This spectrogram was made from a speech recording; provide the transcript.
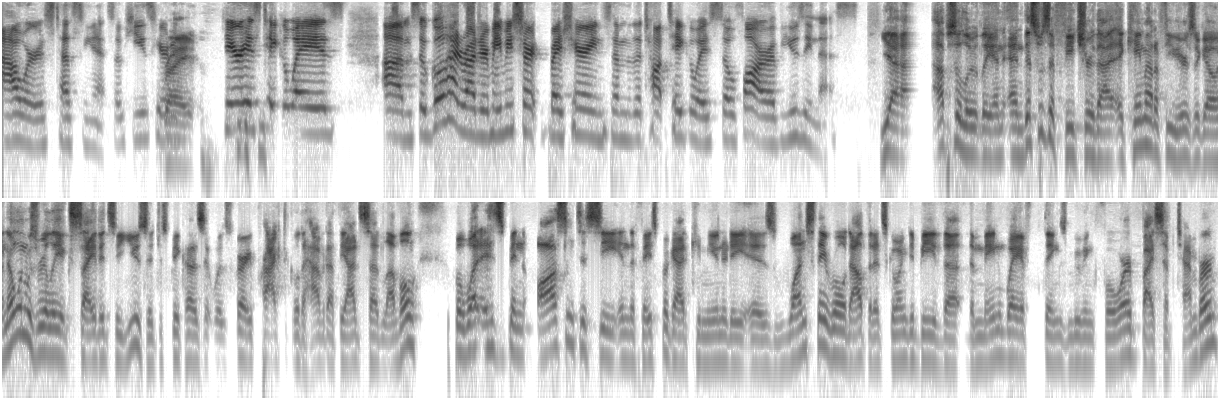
hours testing it. So he's here right. to share his takeaways. Um, so go ahead roger. Maybe start by sharing some of the top takeaways so far of using this. Yeah Absolutely. And, and this was a feature that it came out a few years ago. No one was really excited to use it just because it was very practical to have it at the ad set level. But what has been awesome to see in the Facebook ad community is once they rolled out that it's going to be the, the main way of things moving forward by September,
